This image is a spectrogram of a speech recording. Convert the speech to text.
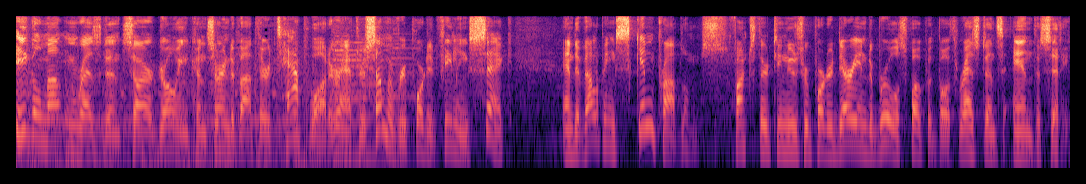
Eagle Mountain residents are growing concerned about their tap water after some have reported feeling sick and developing skin problems. Fox 13 News reporter Darian DeBrule spoke with both residents and the city.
